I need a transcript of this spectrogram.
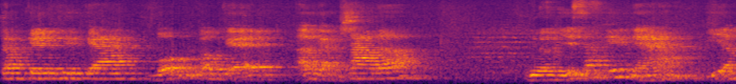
trong kinh thiên ca bốn câu kệ ở gần sau đó người dĩ sát kiến ngã dĩ âm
